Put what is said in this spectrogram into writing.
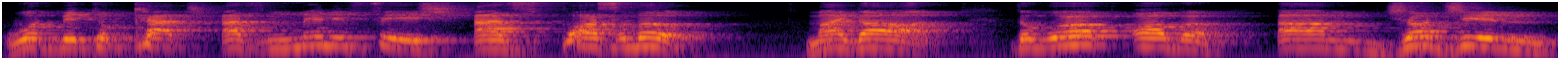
would be to catch as many fish as possible. My God, the work of um, judging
